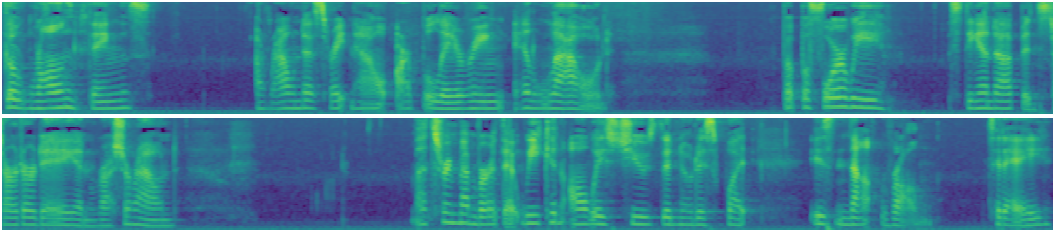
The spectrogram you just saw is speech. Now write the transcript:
The wrong things around us right now are blaring and loud. But before we stand up and start our day and rush around, let's remember that we can always choose to notice what is not wrong today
